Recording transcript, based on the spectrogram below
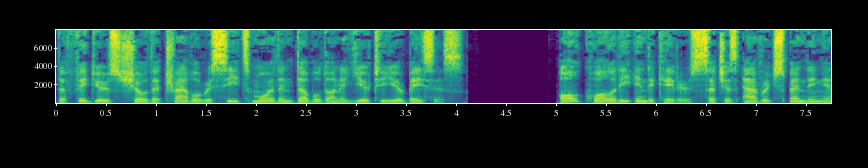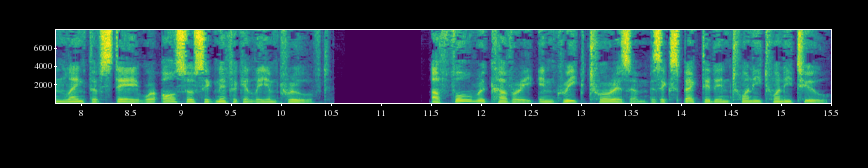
the figures show that travel receipts more than doubled on a year-to-year basis. All quality indicators such as average spending and length of stay were also significantly improved. A full recovery in Greek tourism is expected in 2022,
